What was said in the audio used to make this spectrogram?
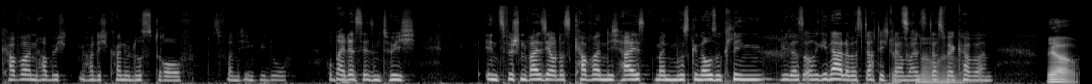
covern ich, hatte ich keine Lust drauf. Das fand ich irgendwie doof. Wobei das jetzt natürlich, inzwischen weiß ich auch, dass Covern nicht heißt, man muss genauso klingen wie das Original, aber das dachte ich Ganz damals, genau, das wäre ja. Covern. Ja,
